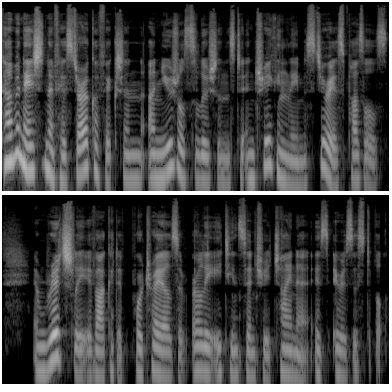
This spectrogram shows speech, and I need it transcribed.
Combination of historical fiction, unusual solutions to intriguingly mysterious puzzles, and richly evocative portrayals of early 18th century China is irresistible.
